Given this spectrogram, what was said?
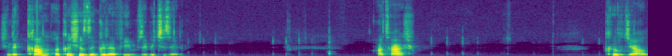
Şimdi kan akış hızı grafiğimizi bir çizelim. Atar, kılcal,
